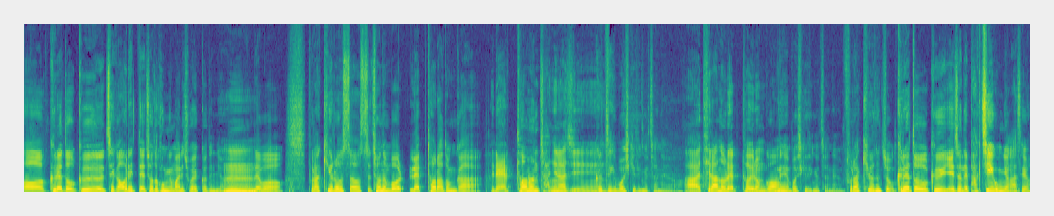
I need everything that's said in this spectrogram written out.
어 그래도 그 제가 어릴 때 저도 공룡 많이 좋아했거든요. 음. 근데 뭐 브라키오사우루스 저는 뭐 raptor라던가 raptor는 잔인하지. 그 되게 멋있게 생겼잖아요. 아 티라노 raptor 이런 거. 네, 멋있게 생겼잖아요. 브라키오는 좀 그래도 그 예전에 박치기 공룡 아세요?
